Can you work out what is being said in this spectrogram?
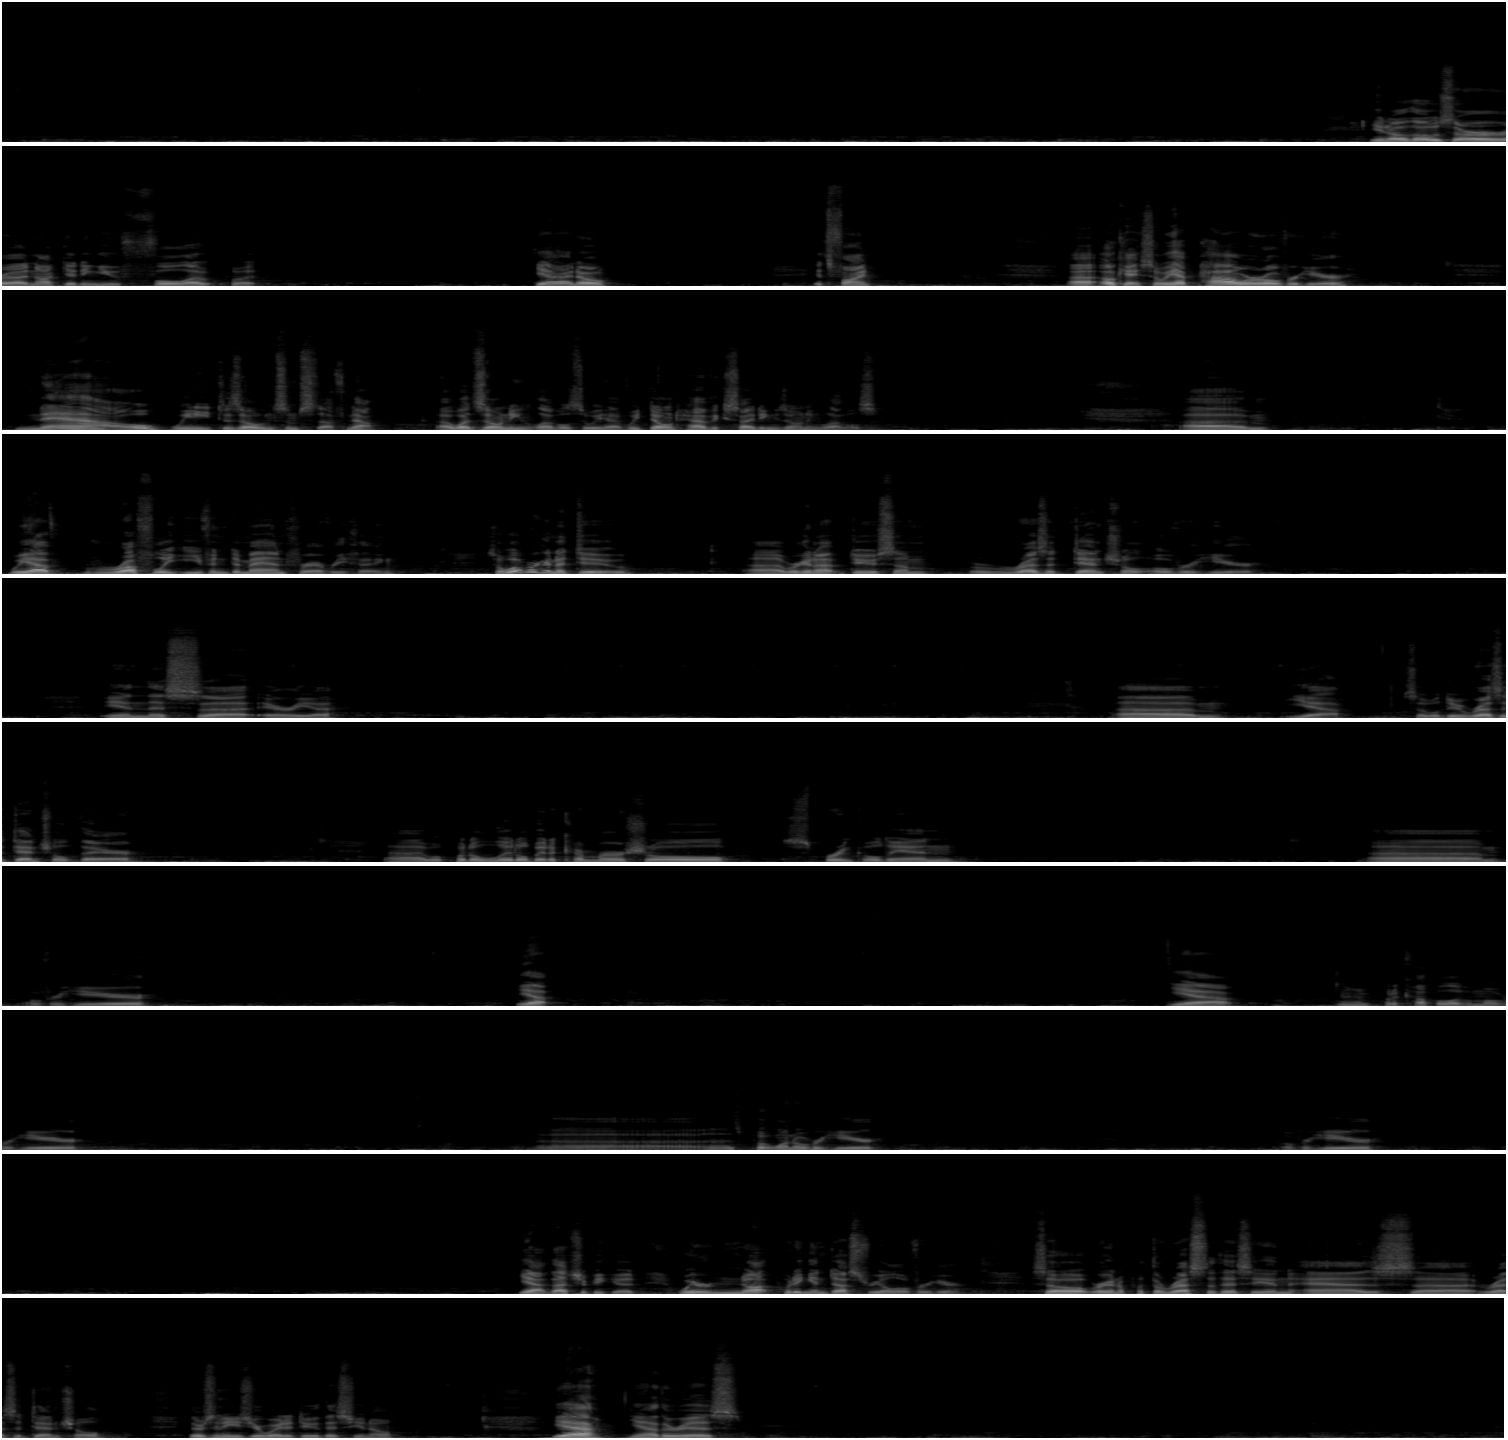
You know, those are uh, not getting you full output. Yeah, I know. It's fine. Uh, okay, so we have power over here. Now, we need to zone some stuff. Now, uh, what zoning levels do we have? We don't have exciting zoning levels. Um, we have roughly even demand for everything. So what we're going to do, uh, we're going to do some residential over here in this uh, area. Um, yeah. So we'll do residential there. Uh, we'll put a little bit of commercial sprinkled in. Um, over here. Yep. Yeah. And put a couple of them over here. Uh, let's put one over here. Over here. Yeah, that should be good. We're not putting industrial over here. So we're going to put the rest of this in as uh, residential. There's an easier way to do this, you know. Yeah, yeah, there is.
